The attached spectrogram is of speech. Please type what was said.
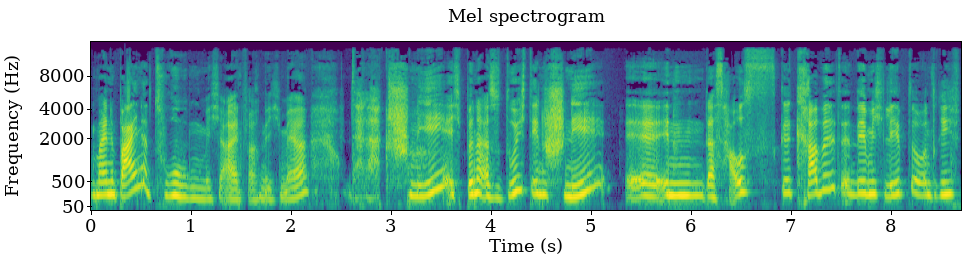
meine Beine trugen mich einfach nicht mehr. Da lag Schnee. Ich bin also durch den Schnee äh, in das Haus gekrabbelt, in dem ich lebte und rief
